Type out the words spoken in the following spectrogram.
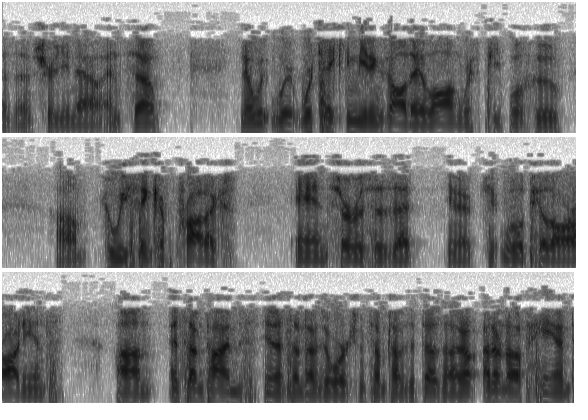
as I'm sure you know, and so, you know, we, we're, we're taking meetings all day long with people who um, who we think have products and services that you know will appeal to our audience um, and sometimes, you know, sometimes it works and sometimes it doesn't. I don't, I don't know if hand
